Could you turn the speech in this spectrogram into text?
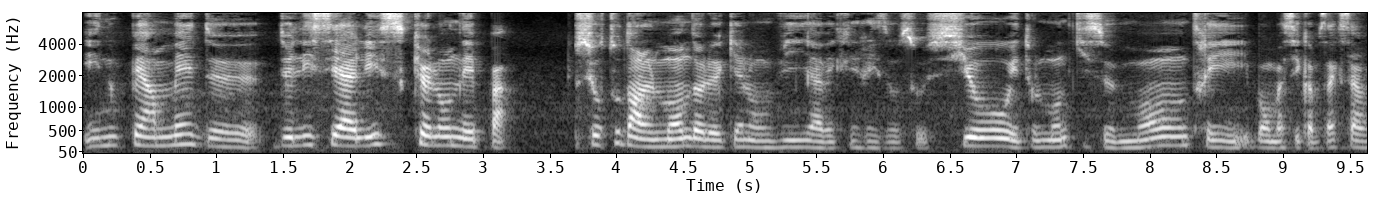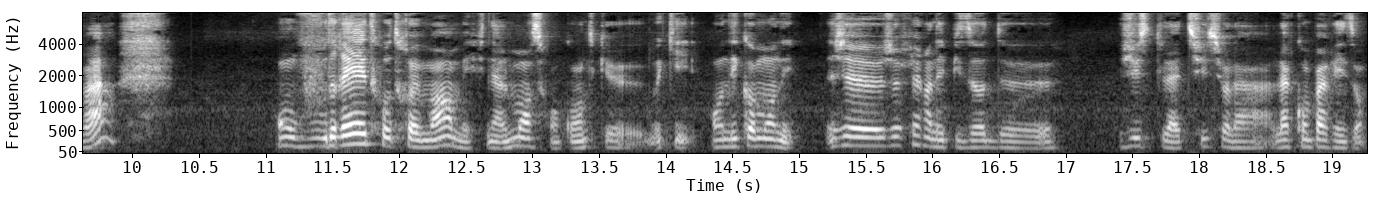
et nous permet de, de, laisser aller ce que l'on n'est pas. Surtout dans le monde dans lequel on vit avec les réseaux sociaux et tout le monde qui se montre et bon bah c'est comme ça que ça va. On voudrait être autrement, mais finalement on se rend compte que ok on est comme on est. Je, vais faire un épisode euh, juste là-dessus sur la, comparaison.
